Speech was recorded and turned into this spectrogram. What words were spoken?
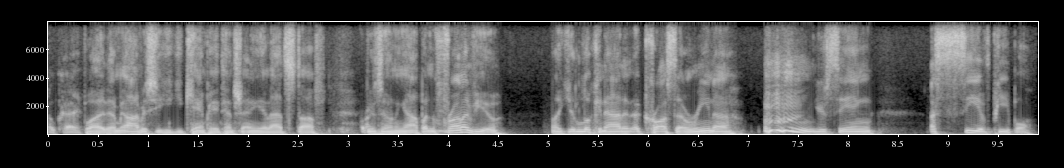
Okay. But I mean, obviously, you can't pay attention to any of that stuff. Right. You're zoning out. But in front of you, like you're looking at it across the arena, you're seeing a sea of people.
